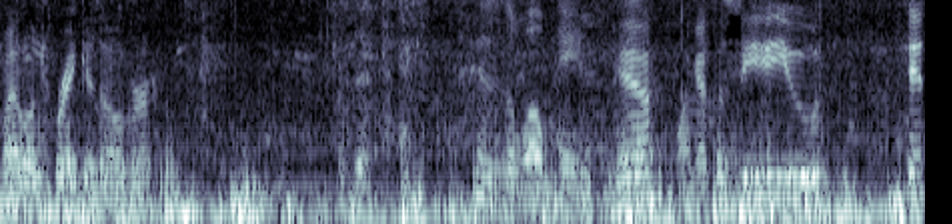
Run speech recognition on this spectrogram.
my lunch break is over. This is a- This is a well paid. Yeah, I got to see you hit,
